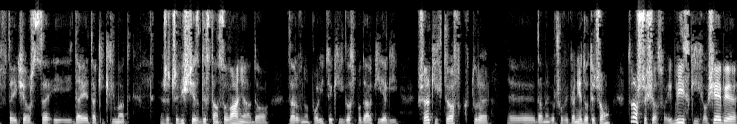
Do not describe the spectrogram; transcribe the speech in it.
w tej książce i daje taki klimat rzeczywiście zdystansowania do zarówno polityki, gospodarki, jak i wszelkich trosk, które e, danego człowieka nie dotyczą. Troszczy się o swoich bliskich, o siebie,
